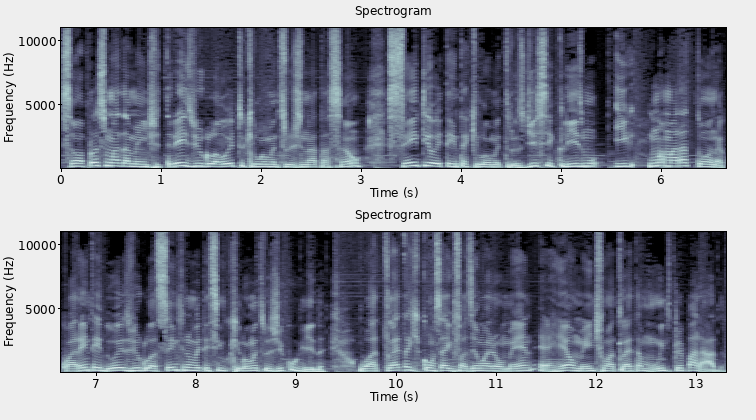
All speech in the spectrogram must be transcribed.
São aproximadamente 3,8 quilômetros de natação, 180 quilômetros de ciclismo e uma maratona, 42,195 quilômetros de corrida. O atleta que consegue fazer um Ironman é realmente um atleta muito preparado.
